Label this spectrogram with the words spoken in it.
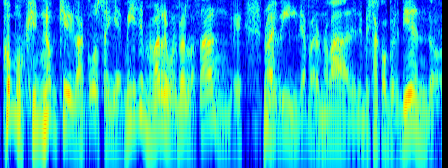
Como que no quiere la cosa y a mí se me va a revolver la sangre. No es vida para una madre, ¿me está comprendiendo?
